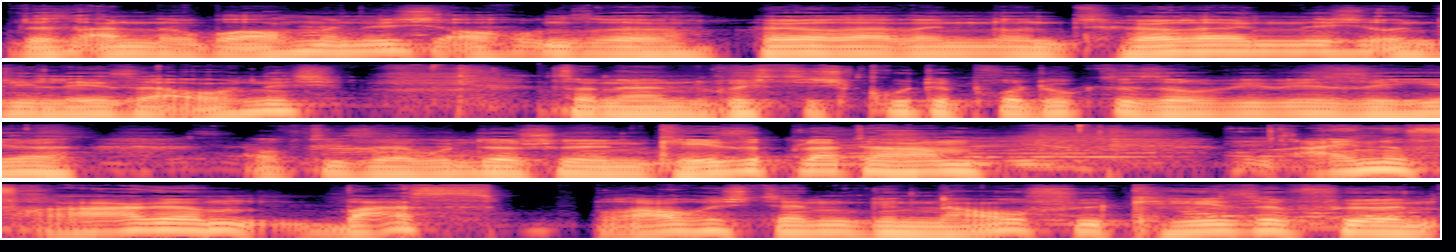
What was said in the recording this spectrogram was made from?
Das andere brauchen wir nicht, auch unsere Hörerinnen und Hörer nicht und die Leser auch nicht, sondern richtig gute Produkte, so wie wir sie hier auf dieser wunderschönen Käseplatte haben. Eine Frage, was brauche ich denn genau für Käse für ein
